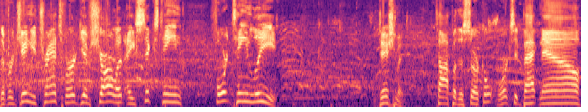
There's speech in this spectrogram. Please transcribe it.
The Virginia transfer gives Charlotte a 16 14 lead. Dishman top of the circle, works it back now.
